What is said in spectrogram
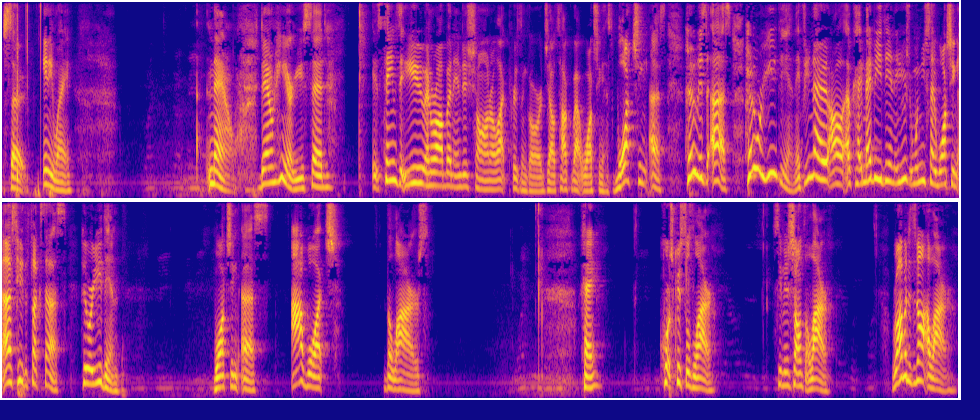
So, anyway. Now, down here, you said, it seems that you and Robin and Deshaun are like prison guards. Y'all talk about watching us. Watching us. Who is us? Who are you then? If you know, okay, maybe then, when you say watching us, who the fuck's us? Who are you then? Watching us. I watch the liars. Okay? Quartz Crystal's a liar. Stephen Deshaun's a liar. Robin is not a liar.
